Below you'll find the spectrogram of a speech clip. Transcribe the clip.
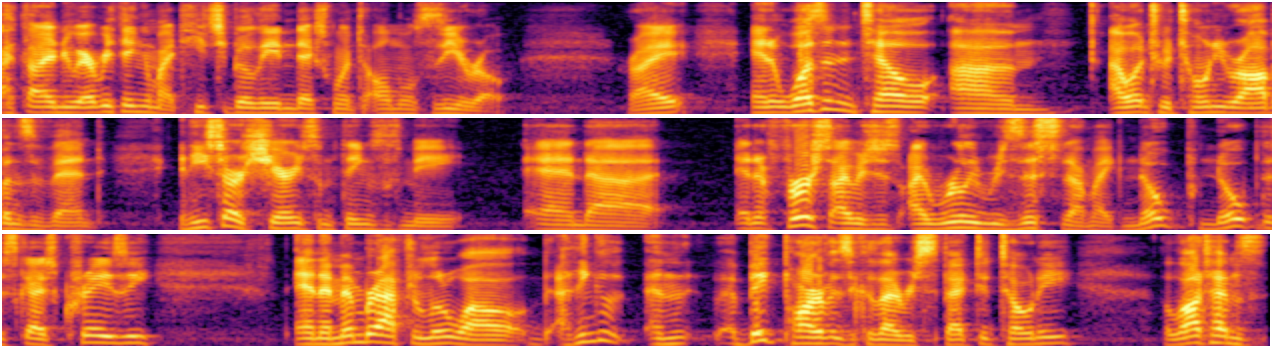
I thought I knew everything, and my teachability index went to almost zero, right? And it wasn't until um, I went to a Tony Robbins event, and he started sharing some things with me, and uh, and at first, I was just, I really resisted. I'm like, nope, nope, this guy's crazy. And I remember after a little while, I think, and a big part of it is because I respected Tony. A lot of times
